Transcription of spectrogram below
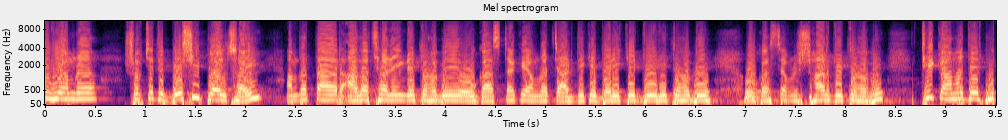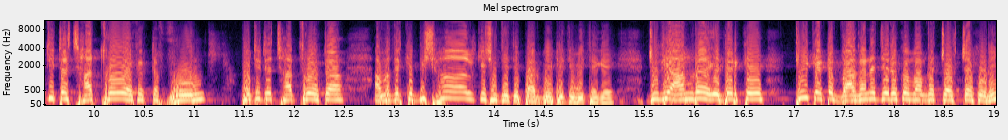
যদি আমরা সবচেয়ে বেশি ফল চাই, আমরা তার আগাছা নিংড়াতে হবে, ও গাছটাকে আমরা চারদিকে ব্যারিকেড দিয়ে দিতে হবে, ও গাছটা আমরা সার দিতে হবে। ঠিক আমাদের প্রতিটা ছাত্র এক একটা ফুল, প্রতিটা ছাত্র একটা আমাদেরকে বিশাল কিছু দিতে পারবে পৃথিবী থেকে। যদি আমরা এদেরকে ঠিক একটা বাগানে যেরকম আমরা চর্চা করি,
